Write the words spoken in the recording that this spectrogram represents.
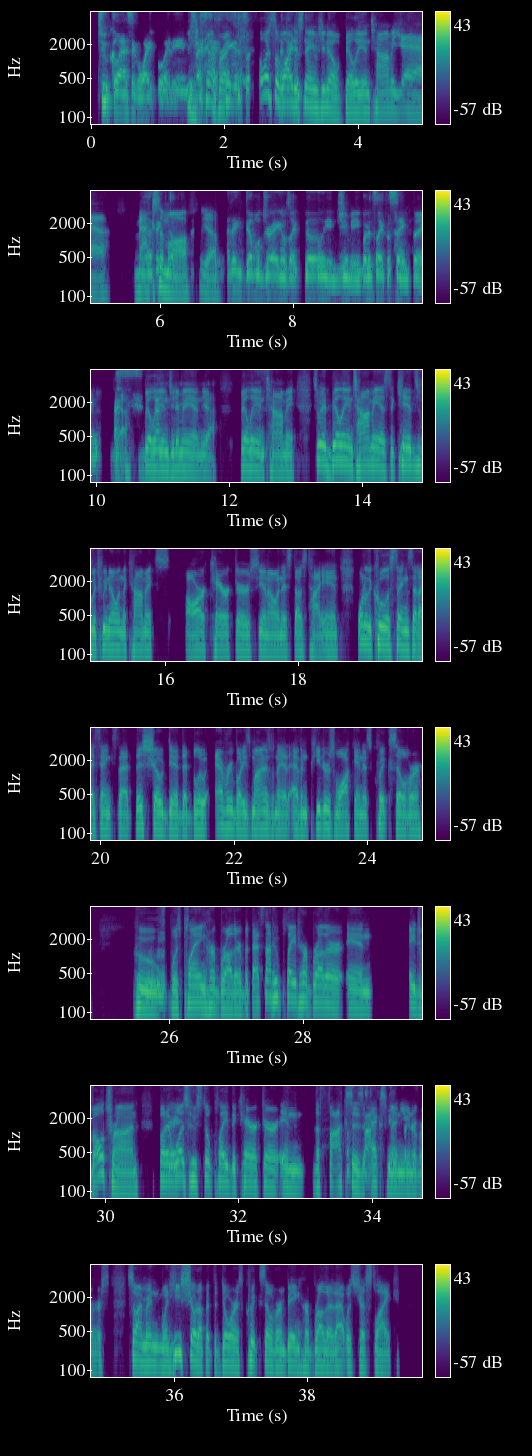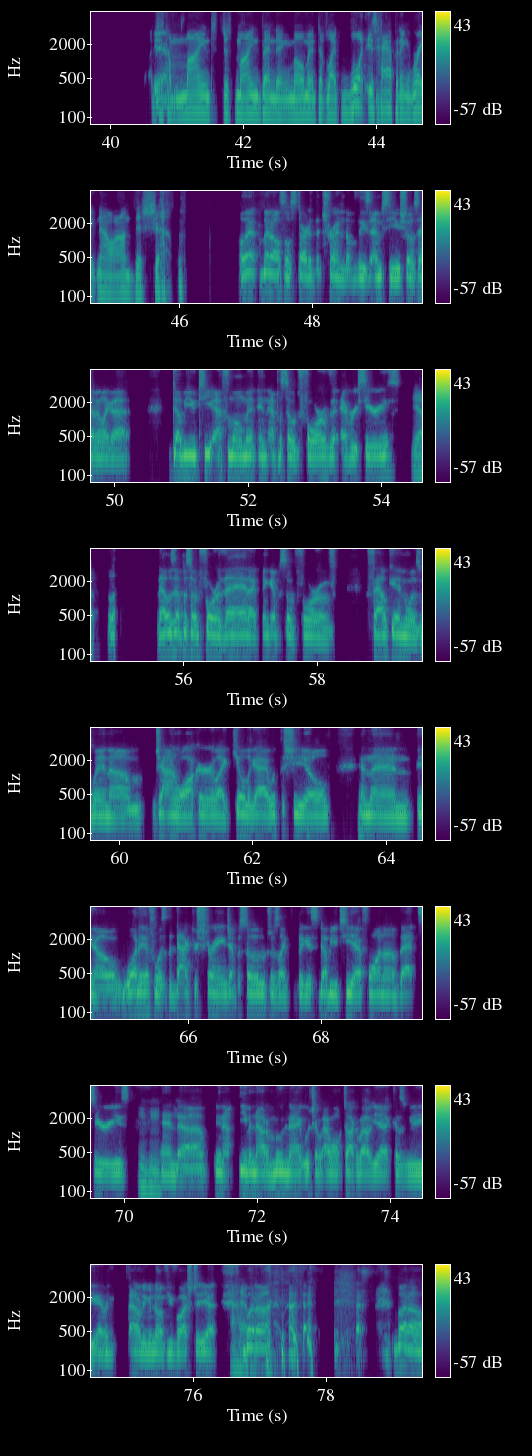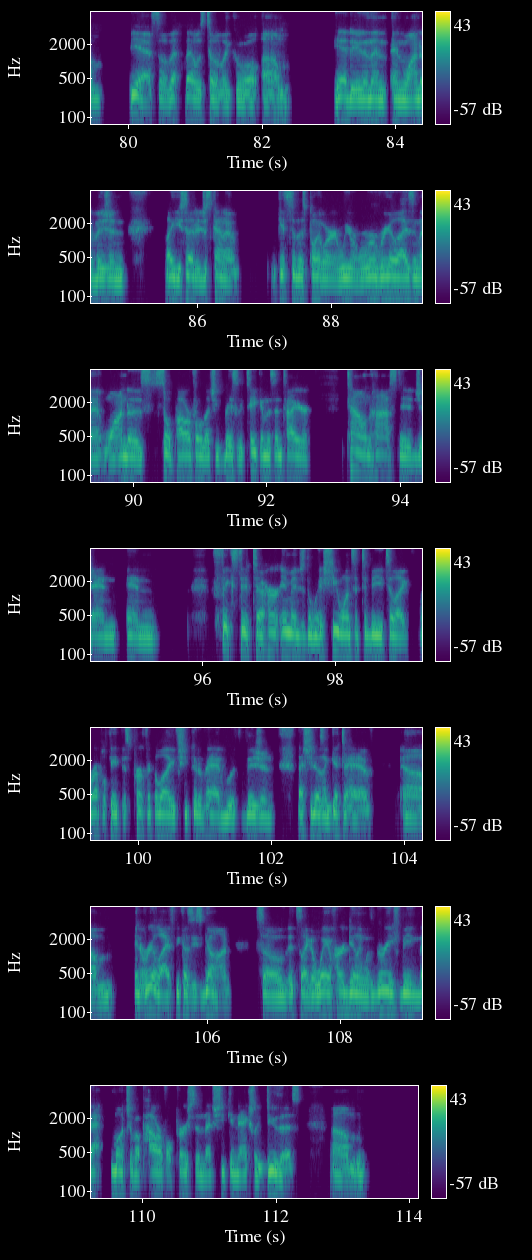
Two classic white boy names. Yeah, right. It's like- What's the I think whitest names you know? Billy and Tommy. Yeah. Maximoff. Yeah. I think Double Dragon was like Billy and Jimmy, but it's like the same thing. Yeah. Billy and Jimmy and yeah. Billy and Tommy. So we had Billy and Tommy as the kids, which we know in the comics are characters, you know, and this does tie in. One of the coolest things that I think that this show did that blew everybody's mind is when they had Evan Peters walk in as Quicksilver, who mm-hmm. was playing her brother, but that's not who played her brother in Age of Ultron, but it was who still played the character in the Fox's Fox X Men universe. universe. So I mean, when he showed up at the door as Quicksilver and being her brother, that was just like just Yeah. a mind, just mind bending moment of like, what is happening right now on this show? Well, that that also started the trend of these MCU shows having like a WTF moment in episode four of the every series. Yep. That was episode four of that. I think episode four of Falcon was when um, John Walker like killed the guy with the shield. And then, you know, What If was the Doctor Strange episode, which was like the biggest WTF one of that series. Mhm. and uh, you know, even now to Moon Knight, which I won't talk about yet because we haven't. I don't even know if you've watched it yet. But uh, but um, yeah. So that that was totally cool. Um, yeah, dude. And then and WandaVision, like you said, it just kind of gets to this point where we we're, we're realizing that Wanda is so powerful that she's basically taken this entire town hostage and and fixed it to her image the way she wants it to be to like replicate this perfect life she could have had with vision that she doesn't get to have um in real life because he's gone. So it's like a way of her dealing with grief being that much of a powerful person that she can actually do this. Um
